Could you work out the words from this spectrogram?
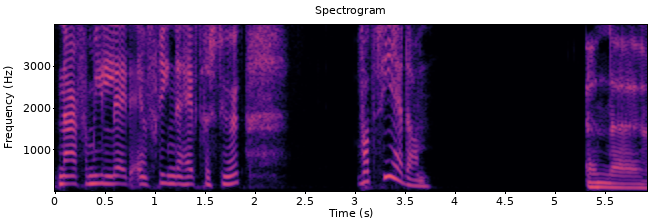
naar familieleden en vrienden heeft gestuurd... Wat zie je dan? Een, uh,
